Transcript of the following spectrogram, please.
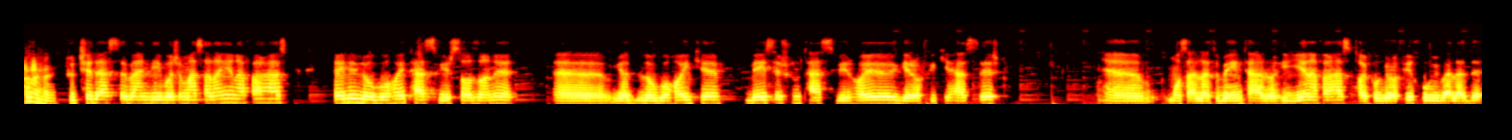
تو چه دسته بندی باشه. مثلا یه نفر هست خیلی لوگوهای تصویر سازانه یا لوگوهایی که base شون تصویرهای گرافیکی هستش مسلط به این طراحی. یه نفر هست تایپوگرافی خوبی بلده.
